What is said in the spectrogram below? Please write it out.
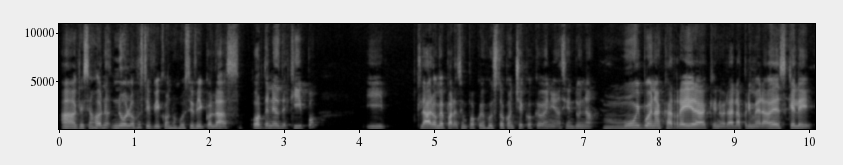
a Cristian Horner, no lo justifico, no justifico las órdenes de equipo y claro, me parece un poco injusto con Checo que venía haciendo una muy buena carrera, que no era la primera vez que le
